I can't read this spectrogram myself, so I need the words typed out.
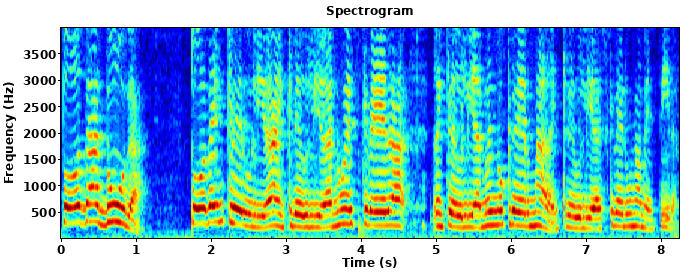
toda duda, toda incredulidad. Incredulidad no es creer, a- la incredulidad no es no creer nada, incredulidad es creer una mentira.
